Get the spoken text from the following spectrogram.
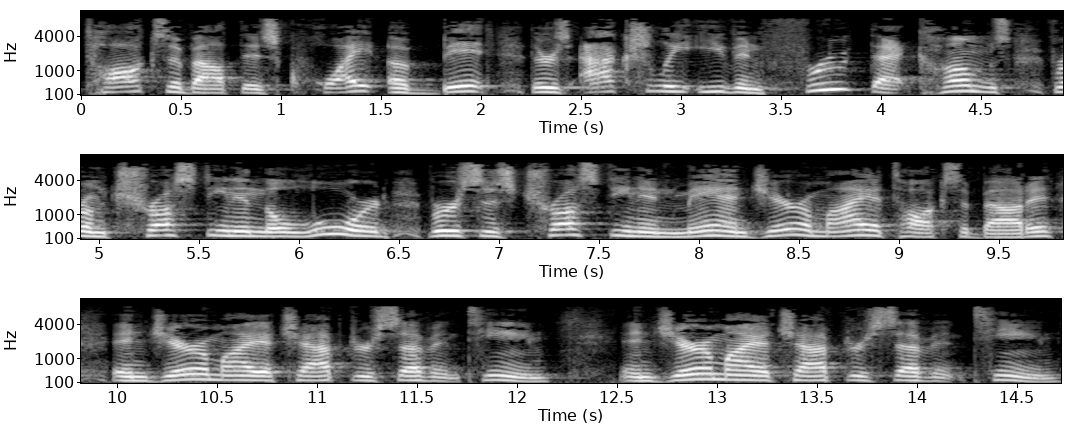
talks about this quite a bit. There's actually even fruit that comes from trusting in the Lord versus trusting in man. Jeremiah talks about it in Jeremiah chapter 17. In Jeremiah chapter 17,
